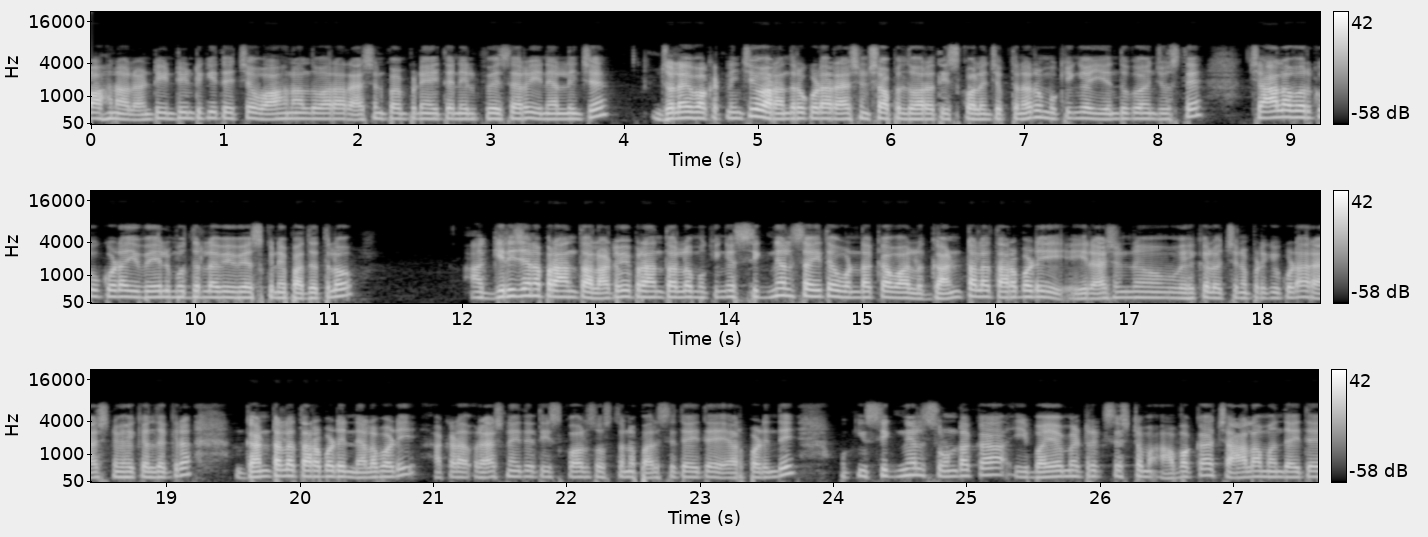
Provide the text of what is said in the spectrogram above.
వాహనాలు అంటే ఇంటింటికి తెచ్చే వాహనాల ద్వారా రేషన్ పంపిణీ అయితే నిలిపివేశారు. ఈ నెల నుంచే జూలై ఒకటి నుంచి వారందరూ కూడా రేషన్ షాపుల ద్వారా తీసుకోవాలని చెప్తున్నారు. ముఖ్యంగా ఎందుకు అని చూస్తే చాలా వరకు కూడా ఈ వేలి ముద్రలు అవి వేసుకునే పద్ధతిలో ఆ గిరిజన ప్రాంతాలు అటవీ ప్రాంతాల్లో ముఖ్యంగా సిగ్నల్స్ అయితే ఉండక వాళ్ళు గంటల తరబడి ఈ రేషన్ వెహికల్ వచ్చినప్పటికీ కూడా రేషన్ వెహికల్ దగ్గర గంటల తరబడి నిలబడి అక్కడ రేషన్ అయితే తీసుకోవాల్సి వస్తున్న పరిస్థితి అయితే ఏర్పడింది. ముఖ్యంగా సిగ్నల్స్ ఉండక ఈ బయోమెట్రిక్ సిస్టమ్ అవ్వక చాలామంది అయితే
